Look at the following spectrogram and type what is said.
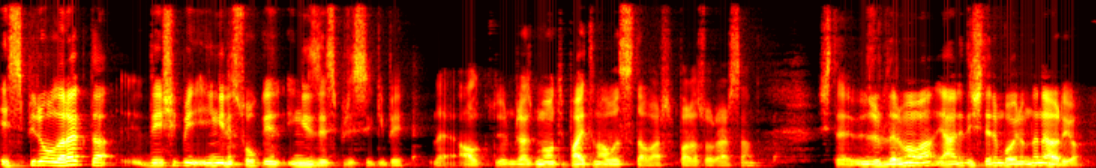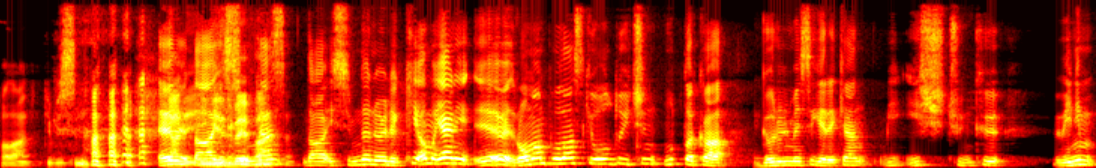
espri olarak da değişik bir İngiliz, soğuk İngiliz esprisi gibi algılıyorum. Biraz Monty Python havası da var bana sorarsan. İşte özür dilerim ama yani dişlerin boynumda ne arıyor falan gibisinden. Evet yani daha İngiliz isimden, beyefendisi. daha isimden öyle ki ama yani e, evet Roman Polanski olduğu için mutlaka görülmesi gereken bir iş. Çünkü benim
